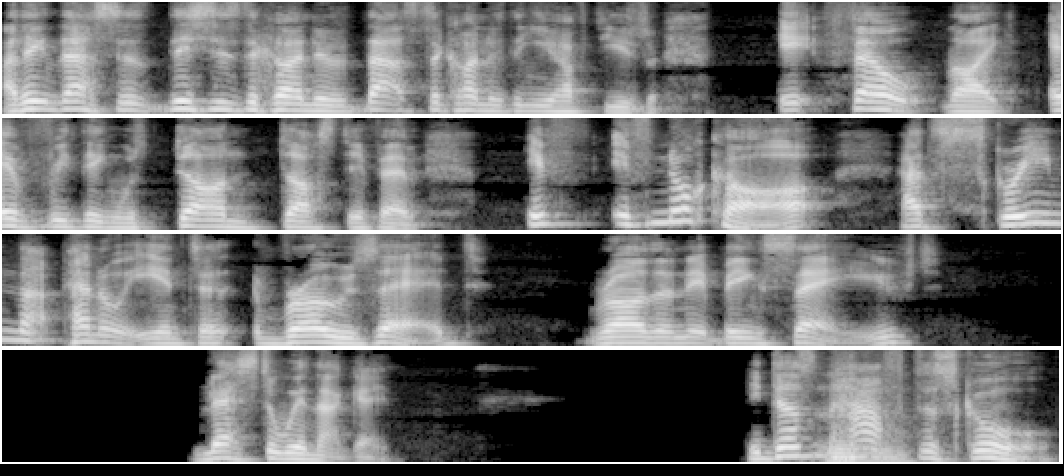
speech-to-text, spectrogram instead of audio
I think that's a, this is the kind of that's the kind of thing you have to use. It felt like everything was done dust if ever if if Knockaert had screamed that penalty into row Z rather than it being saved Leicester win that game. He doesn't mm. have to score.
